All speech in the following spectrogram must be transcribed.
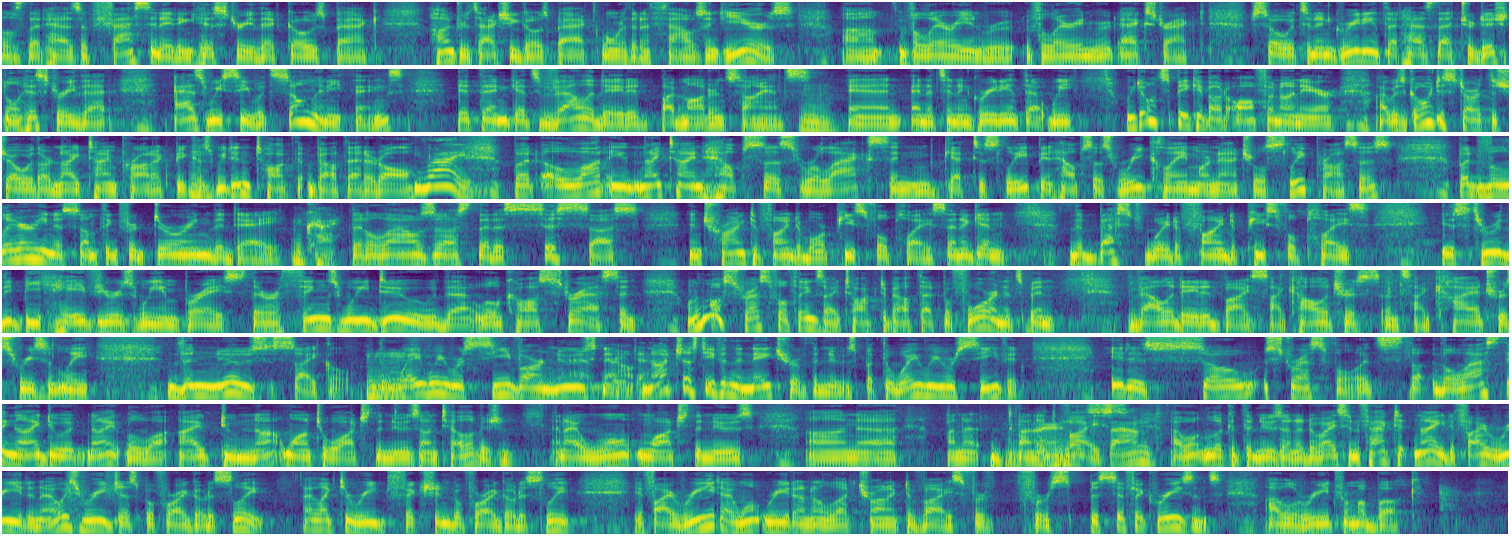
botanicals that has a fascinating history that goes back hundreds, actually goes back more than a thousand years. Um, valerian root, valerian root extract. So it's an ingredient that has that traditional history that, as we see with with so many things, it then gets validated by modern science. Mm. And, and it's an ingredient that we, we don't speak about often on air. I was going to start the show with our nighttime product because mm. we didn't talk about that at all. Right. But a lot, nighttime helps us relax and get to sleep. It helps us reclaim our natural sleep process. But But valerian is something for during the day Okay. that allows us, that assists us in trying to find a more peaceful place. And again, the best way to find a peaceful place is through the behaviors we embrace. There are things we do that will cause stress. And one of the most stressful things, I talked about that before, and it's been validated by psychologists and psychiatrists recently, the news cycle, the mm. way we receive our news now, day. not just even the nature of the news, but the way we receive it. It is so stressful. It's the, the last thing I do at night. Will wa- I do not want to watch the news on television, and I won't watch the news on uh, on a on a device. I won't look at the news on a device. In fact, at night, if I read, and I always read just before I go to sleep, I like to read fiction before I go to sleep. If I read, I won't read on an electronic device for, for specific reasons. I will read from a book.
